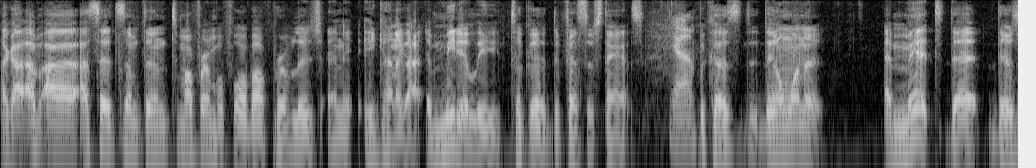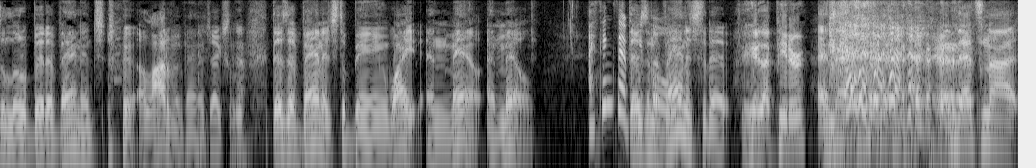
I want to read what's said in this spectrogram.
like I, I I said something to my friend before about privilege, and he, he kind of got immediately took a defensive stance. Yeah. because they don't want to admit that there's a little bit of advantage, a lot of advantage actually. There's advantage to being white and male and male. I think that There's people, an advantage to that You hear that, Peter? and that, and that's not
